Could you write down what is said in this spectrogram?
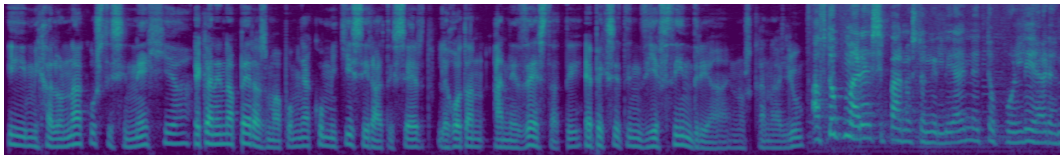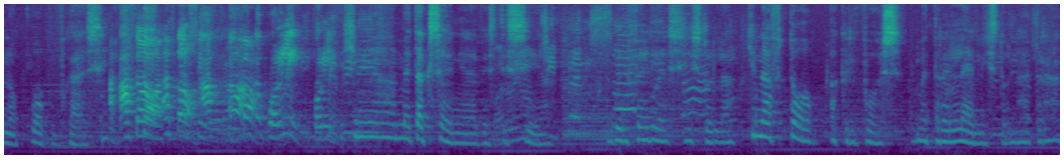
Η Μιχαλονάκου στη συνέχεια έκανε ένα πέρασμα από μια κομική σειρά της ΕΡΤ, λεγόταν Ανεδέστατη, έπαιξε την διευθύντρια ενός καναλιού Αυτό που μου αρέσει πάνω στον Ηλία είναι το πολύ αρενοπό που βγάζει. Αυτό, αυτό, αυτό, αυτό, πολύ, πολύ. Έχει μια μεταξένια ευαισθησία. Την περιφέρεια σύστολα. Και είναι αυτό ακριβώς που με τρελαίνει στον άντρα.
